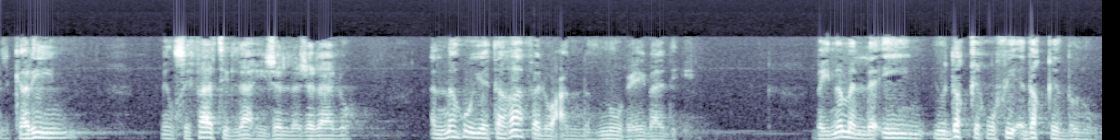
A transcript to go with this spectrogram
الكريم من صفات الله جل جلاله أنه يتغافل عن ذنوب عباده. بينما اللئيم يدقق في أدق الذنوب.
